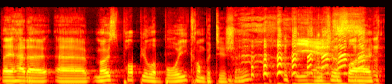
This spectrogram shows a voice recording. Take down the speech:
They had a, a most popular boy competition, yeah. which was like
